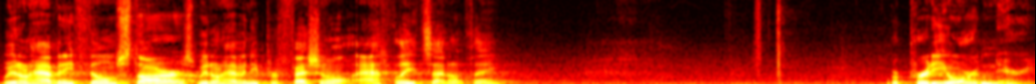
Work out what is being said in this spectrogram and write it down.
We don't have any film stars. We don't have any professional athletes, I don't think. We're pretty ordinary.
